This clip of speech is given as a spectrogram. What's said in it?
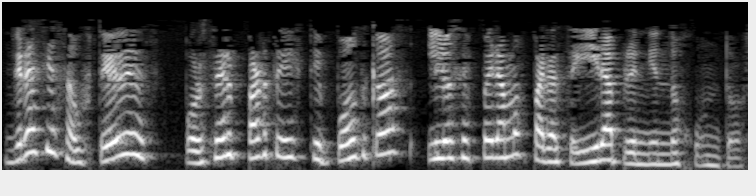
Gracias a ustedes por ser parte de este podcast y los esperamos para seguir aprendiendo juntos.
